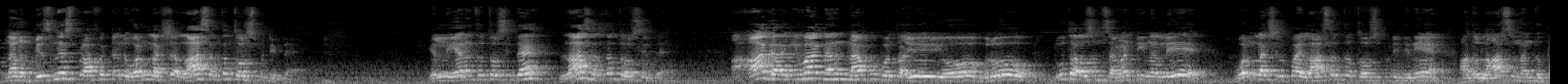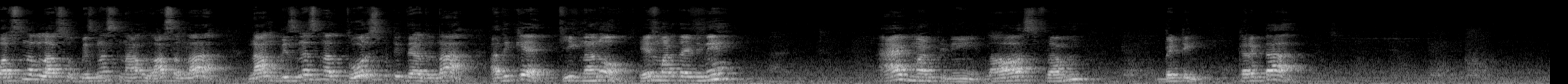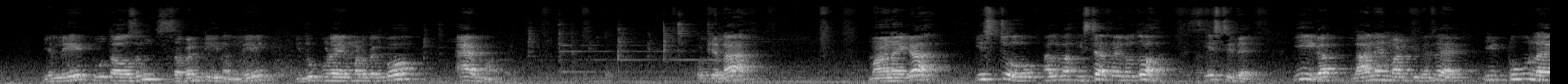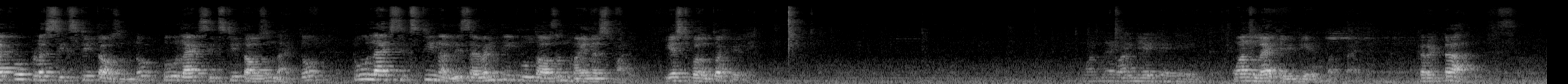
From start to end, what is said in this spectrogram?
ನಾನು ಬಿಸ್ನೆಸ್ ಪ್ರಾಫಿಟ್ ಅಲ್ಲಿ ಒಂದ್ ಲಕ್ಷ ಲಾಸ್ ಅಂತ ತೋರಿಸ್ಬಿಟ್ಟಿದ್ದೆ. ಎಲ್ಲಿ ಏನಂತ ತೋರಿಸಿದ್ದೆ? ಲಾಸ್ ಅಂತ ತೋರಿಸಿದ್ದೆ. ಆಗ ಇವಾಗ ನನಗೆ ಜ್ಞಾಪಕ ಬಂತು ಅಯ್ಯೋ ಗುರು ಟೂ ತೌಸಂಡ್ ಸೆವೆಂಟೀನ್ ಅಲ್ಲಿ ಒಂದ್ ಲಕ್ಷ ರೂಪಾಯಿ ಲಾಸ್ ಅಂತ ತೋರಿಸ್ಬಿಟ್ಟಿದ್ದೀನಿ ಅದು ಲಾಸ್ ನಂದು ಪರ್ಸನಲ್ ಲಾಸ್ ಬಿಸ್ನೆಸ್ ಲಾಸ್ ಅಲ್ಲ. ನಾನು ಬಿಸ್ನೆಸ್ನಲ್ಲಿ ತೋರಿಸ್ಬಿಟ್ಟಿದ್ದೆ ಅದನ್ನ, ಅದಕ್ಕೆ ಈಗ ನಾನು ಏನ್ ಮಾಡ್ತಾ ಇದ್ದೀನಿ? ಆಡ್ ಮಾಡ್ತೀನಿ. ಲಾಸ್ ಫ್ರಮ್ ಬೆಟ್ಟಿಂಗ್ ಕರೆಕ್ಟಾ ಎಲ್ಲಿ? ಟೂ ತೌಸಂಡ್ ಸೆವೆಂಟೀನ್ ಅಲ್ಲಿ ಇದು ಕೂಡ ಏನ್ ಮಾಡಬೇಕು? ಆಡ್ ಮಾಡಬೇಕು. ಓಕೆನಾ ಮಾಣ ಈಗ ಇಷ್ಟು ಅಲ್ವಾ? ಇಷ್ಟ ಅಲ್ವಾ ಇರೋದು? ಇಷ್ಟಿದೆ. ಈಗ ನಾನೇನ್ ಮಾಡ್ತೀನಿ ಅಂದ್ರೆ ಈ two lakh plus sixty thousand two lakh sixty thousand ಆಯ್ತು. ಟೂ ಲ್ಯಾಕ್ ಸಿಕ್ಸ್ಟಿ ನಲ್ಲಿ ಸೆವೆಂಟಿ ಟೂ ತೌಸಂಡ್ ಮೈನಸ್ ಮಾಡಿ. ಎಷ್ಟು ಬರುತ್ತೋ ಹೇಳಿ. ಒನ್ ಲ್ಯಾಕ್ ಏಟಿ ಏಟ್ ಬರ್ತಾ ಇದೆ. ಕರೆಕ್ಟಾ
